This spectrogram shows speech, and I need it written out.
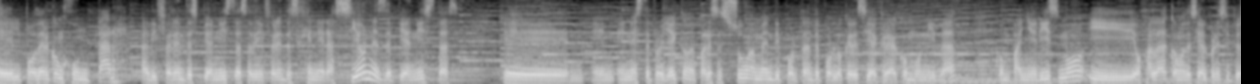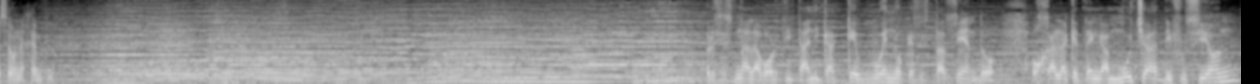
El poder conjuntar a diferentes pianistas, a diferentes generaciones de pianistas eh, en, en, este proyecto me parece sumamente importante por lo que decía, crea comunidad, compañerismo y ojalá, como decía al principio, sea un ejemplo. Es una labor titánica, qué bueno que se está haciendo. Ojalá que tenga mucha difusión,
